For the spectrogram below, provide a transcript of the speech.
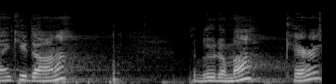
Thank you, Donna. The Blue Doma, Carrie.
